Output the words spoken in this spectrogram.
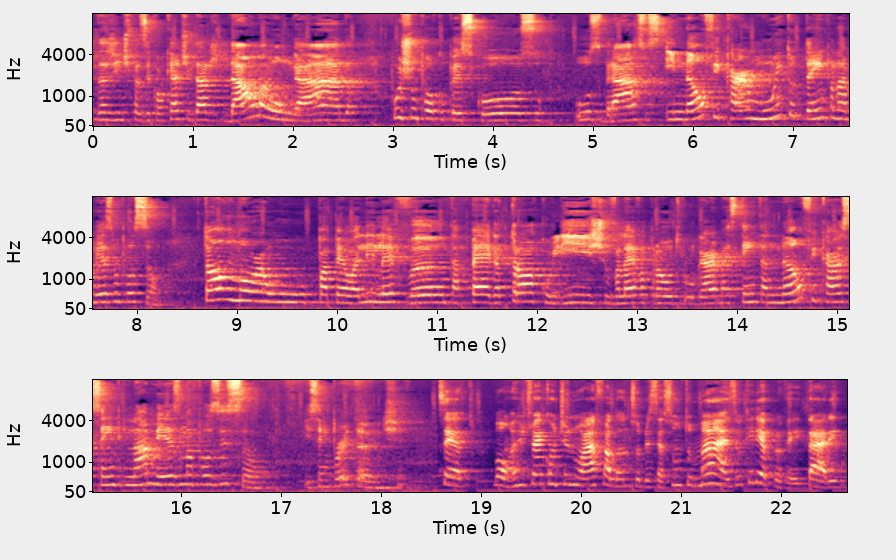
da gente fazer qualquer atividade, dar uma alongada, puxa um pouco o pescoço, os braços e não ficar muito tempo na mesma posição toma o papel ali, levanta, pega, troca o lixo, leva para outro lugar, mas tenta não ficar sempre na mesma posição. Isso é importante. Certo. Bom, a gente vai continuar falando sobre esse assunto, mas eu queria aproveitar e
